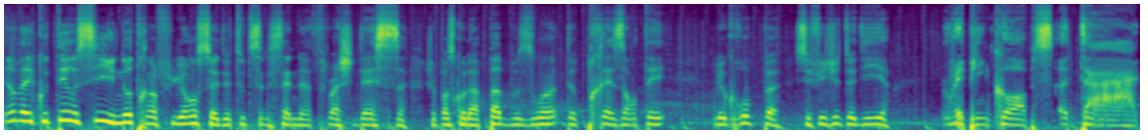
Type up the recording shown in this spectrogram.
Et on va écouter aussi une autre influence de toute cette scène thrash death. Je pense qu'on n'a pas besoin de présenter le groupe, suffit juste de dire Ripping Corpse Attack.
